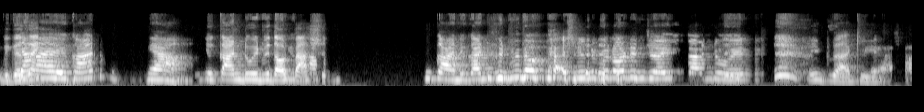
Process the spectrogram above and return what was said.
because yeah, I, I can't yeah. You can't do it without you passion. Can't, you can't. You can't do it without passion. if you're not enjoying, you can't do it. Exactly. Yeah.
